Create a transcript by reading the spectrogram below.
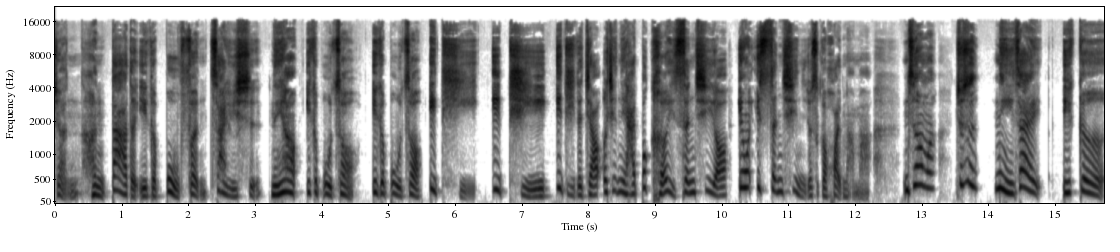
人很大的一个部分在于是，你要一个步骤一个步骤，一题一题一题的教，而且你还不可以生气哦，因为一生气你就是个坏妈妈，你知道吗？就是你在一个。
